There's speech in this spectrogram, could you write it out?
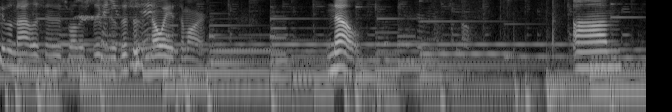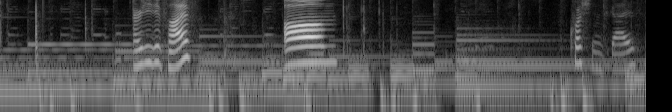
People not listening to this while they're sleeping because this is no ASMR. No. Um, I already did five. Um, questions, guys.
